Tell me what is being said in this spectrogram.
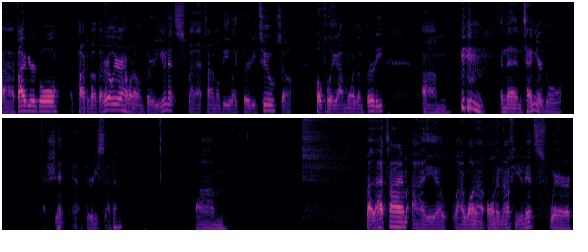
uh, five year goal. I talked about that earlier. I want to own 30 units. By that time, I'll be like 32. So hopefully, I got more than 30. Um, and then 10 year goal. Shit, man, 37. Um, by that time i uh, i want to own enough units where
